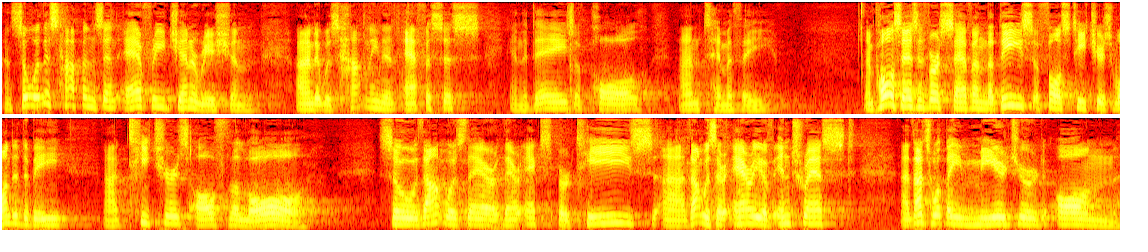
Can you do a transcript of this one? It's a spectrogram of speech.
And so this happens in every generation, and it was happening in Ephesus in the days of Paul and Timothy. And Paul says in verse 7 that these false teachers wanted to be uh, teachers of the law. So that was their, their expertise, uh, that was their area of interest. And that's what they majored on.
